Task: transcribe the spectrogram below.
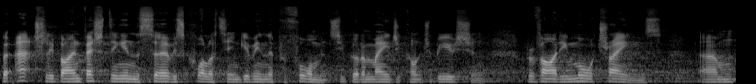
but actually by investing in the service quality and giving the performance, you've got a major contribution, providing more trains. Um,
